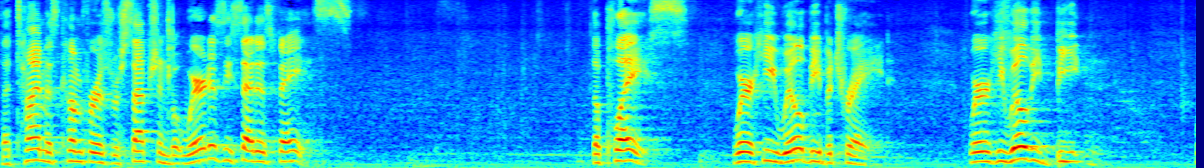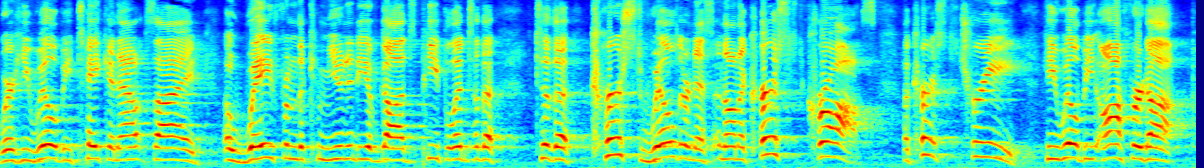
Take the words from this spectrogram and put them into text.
The time has come for his reception, but where does he set his face? The place where he will be betrayed, where he will be beaten, where he will be taken outside, away from the community of God's people, into the to the cursed wilderness, and on a cursed cross, a cursed tree, he will be offered up.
